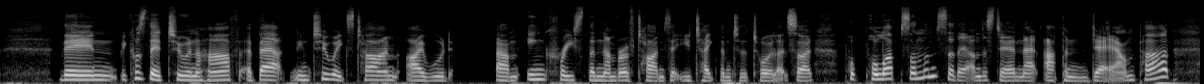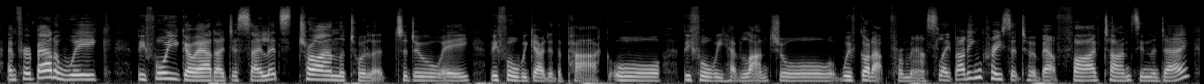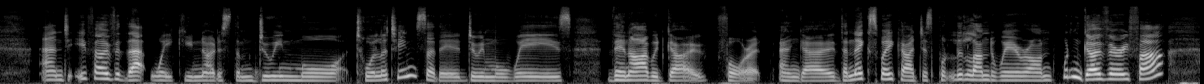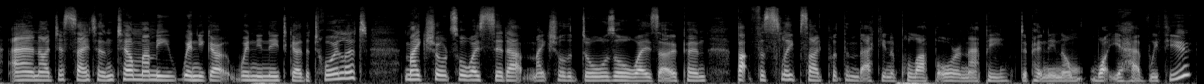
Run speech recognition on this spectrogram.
Then, because they're two and a half, about in two weeks' time, I would um, increase the number of times that you take them to the toilet. So I'd put pull ups on them so they understand that up and down part. And for about a week, before you go out, I just say, let's try on the toilet to do a wee before we go to the park or before we have lunch or we've got up from our sleep. I'd increase it to about five times in the day. And if over that week you notice them doing more toileting, so they're doing more wees, then I would go for it and go. The next week I'd just put little underwear on, wouldn't go very far, and I'd just say to them, "Tell mummy when you go when you need to go to the toilet. Make sure it's always set up. Make sure the door's always open. But for sleeps, I'd put them back in a pull up or a nappy, depending on what you have with you."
